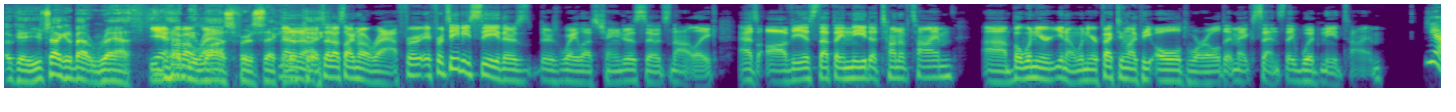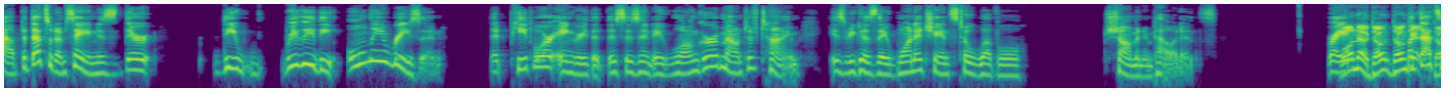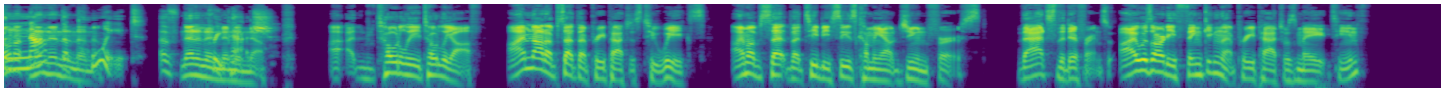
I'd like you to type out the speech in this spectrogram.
Okay, you're talking about Wrath. You Yeah, had talking me about Wrath. lost for a second. No, no, no. I said I was talking about Wrath. For for TBC, there's there's way less changes, so it's not like as obvious that they need a ton of time. Um, but when you're you know when you're affecting like the old world, it makes sense. They would need time. Yeah, but that's what I'm saying is there the really the only reason that people are angry that this isn't a longer amount of time is because they want a chance to level shaman and paladins. Right? Well, no, don't don't but get that's don't, not no, no, no, the point of No, no, no, no, no, no. I- totally, totally off. I'm not upset that pre-patch is two weeks. I'm upset that TBC is coming out June 1st. That's the difference. I was already thinking that pre-patch was May 18th.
